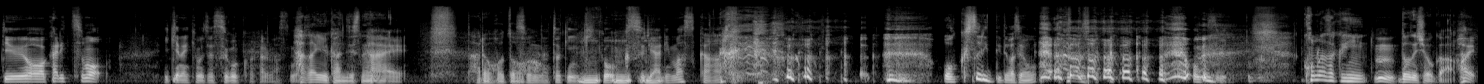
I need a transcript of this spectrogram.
ていうのは分かりつつもいけない気持ちはすごく分かりますね歯がゆい感じですね。はいなるほど。そんな時に効くお薬ありますか、お薬って言ってますよ。お薬この作品、うんどうでしょうか？はい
